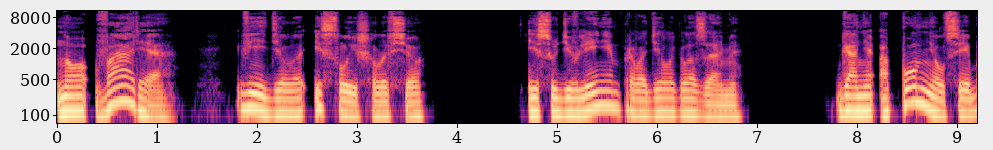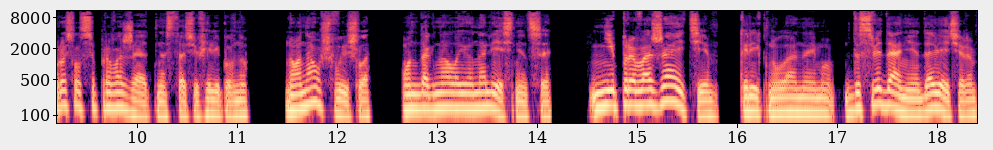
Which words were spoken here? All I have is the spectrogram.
Но Варя видела и слышала все и с удивлением проводила глазами. Ганя опомнился и бросился провожать Настасью Филипповну, но она уж вышла. Он догнал ее на лестнице. «Не провожайте!» — крикнула она ему. «До свидания, до вечера!»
